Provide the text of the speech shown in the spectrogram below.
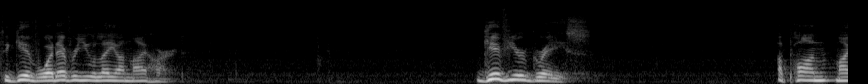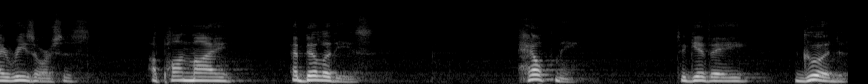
to give whatever you lay on my heart. Give your grace upon my resources upon my abilities. Help me to give a good,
